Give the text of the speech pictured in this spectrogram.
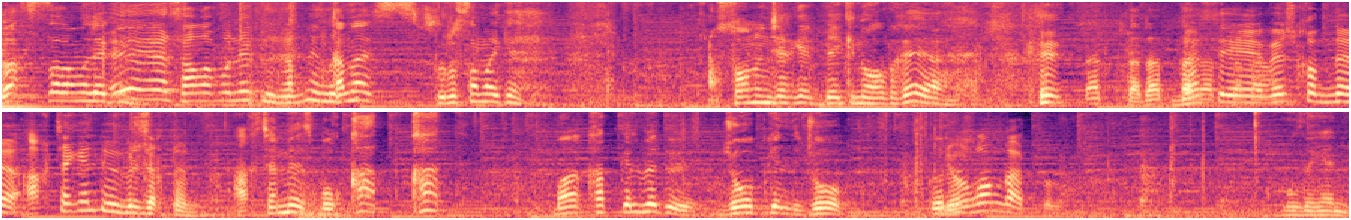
ассалам алейкум. Ee, салам алейкум кандай кандайсыз рустам айке? Сонун жерге бекинип алдык э эмне акча келдиби бир жактан акча эмес бул кат кат мага кат келбеди жооп келди жооп болгон кат бул бул деген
